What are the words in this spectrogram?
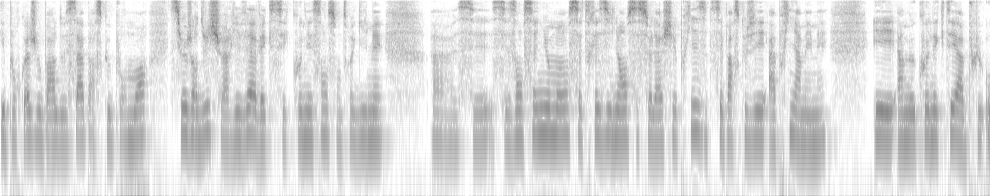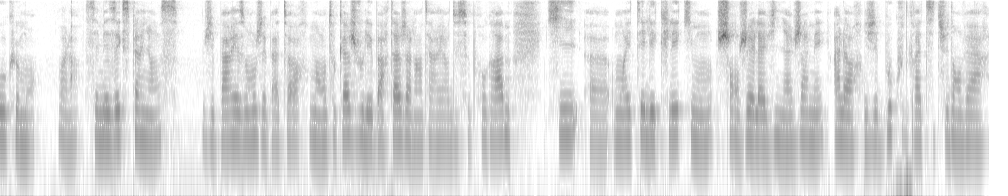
Et pourquoi je vous parle de ça? Parce que pour moi, si aujourd'hui je suis arrivée avec ces connaissances, entre guillemets, euh, ces, enseignements, cette résilience et ce lâcher prise, c'est parce que j'ai appris à m'aimer et à me connecter à plus haut que moi. Voilà, c'est mes expériences, j'ai pas raison, j'ai pas tort, mais en tout cas, je vous les partage à l'intérieur de ce programme qui euh, ont été les clés qui m'ont changé la vie à jamais. Alors, j'ai beaucoup de gratitude envers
